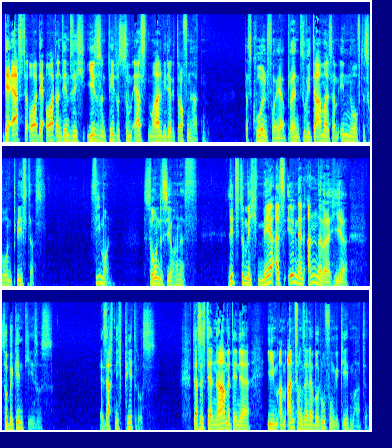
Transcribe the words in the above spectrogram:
der erste Ort, der Ort, an dem sich Jesus und Petrus zum ersten Mal wieder getroffen hatten. Das Kohlenfeuer brennt, so wie damals am Innenhof des hohen Priesters. Simon, Sohn des Johannes, liebst du mich mehr als irgendein anderer hier? So beginnt Jesus. Er sagt nicht Petrus. Das ist der Name, den er ihm am Anfang seiner Berufung gegeben hatte.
